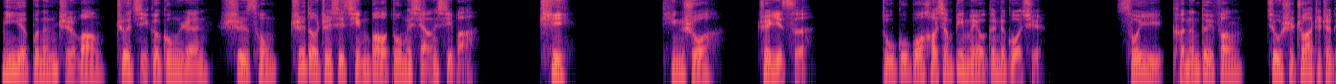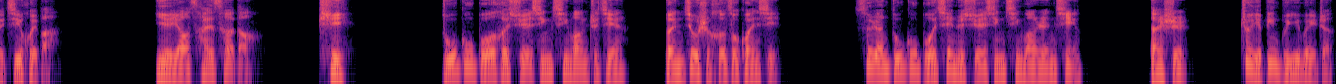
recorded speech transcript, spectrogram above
你也不能指望这几个工人侍从知道这些情报多么详细吧？T，听说这一次独孤博好像并没有跟着过去，所以可能对方就是抓着这个机会吧？叶耀猜测道。T。独孤博和血腥亲王之间本就是合作关系，虽然独孤博欠着血腥亲王人情，但是这也并不意味着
